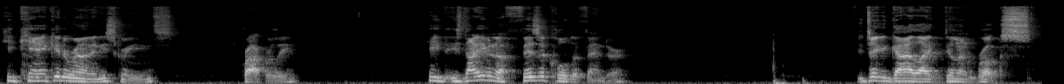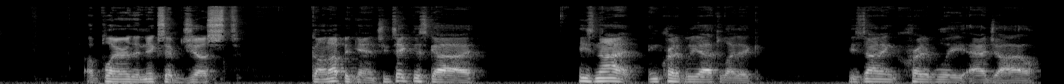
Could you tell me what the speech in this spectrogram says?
he can't get around any screens properly. He, he's not even a physical defender. You take a guy like Dillon Brooks, a player the Knicks have just gone up against. You take this guy, he's not incredibly athletic. He's not incredibly agile.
